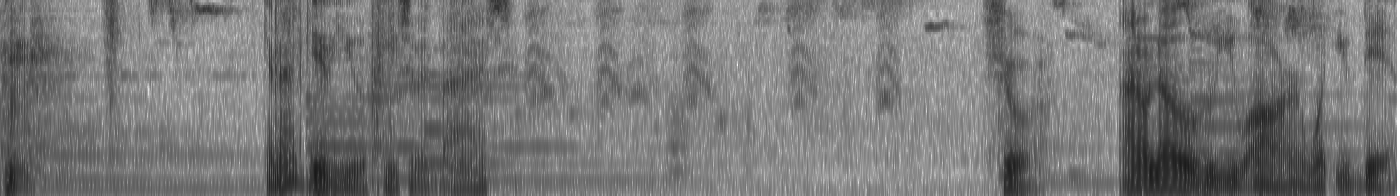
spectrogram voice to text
Hmm. Can I give you a piece of advice? Sure. I don't know who you are or what you did,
